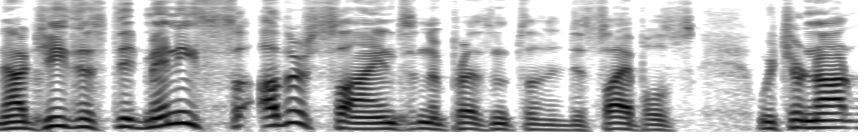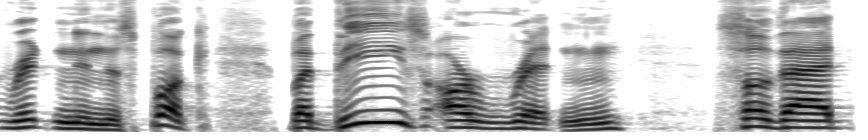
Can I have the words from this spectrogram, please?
Now, Jesus did many other signs in the presence of the disciples, which are not written in this book, but these are written so that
